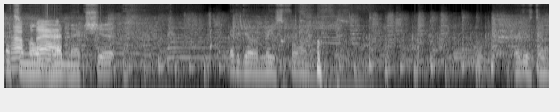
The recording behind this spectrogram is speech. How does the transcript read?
That's Top some old that. redneck shit. Gotta go at least four months. We're just done,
